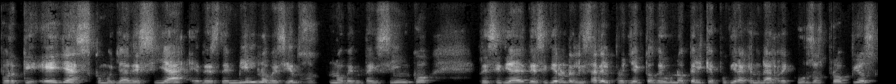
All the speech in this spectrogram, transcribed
porque ellas, como ya decía, eh, desde 1995 decidieron realizar el proyecto de un hotel que pudiera generar recursos propios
